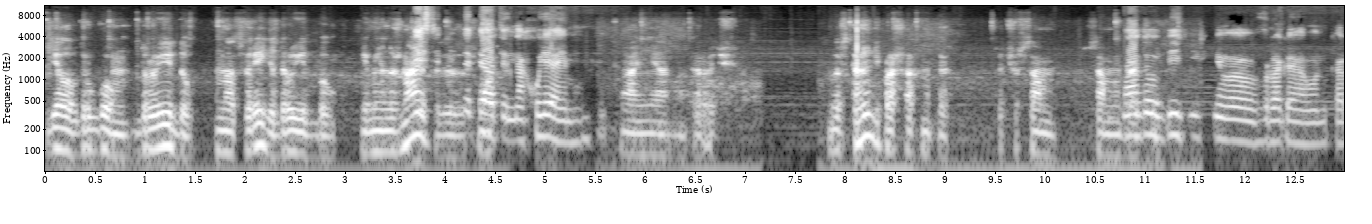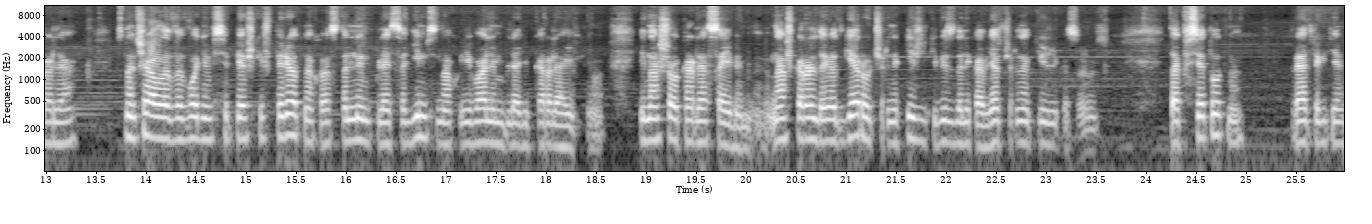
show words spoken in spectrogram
дело в другом. Друиду. У нас в рейде друид был. Ему не нужна эта 255 нахуя ему? А, нет, ну, короче. Расскажите про шахматы. Хочу сам Самый Надо убить ихнего врага, вон, короля. Сначала выводим все пешки вперед, нахуй, остальным, блядь, садимся, нахуй, и валим, блядь, короля ихнего. И нашего короля сейвим. Наш король дает Геру, чернокнижники без далека. Я в чернокнижника сажусь. Так, все тут, на. Ретрик где?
